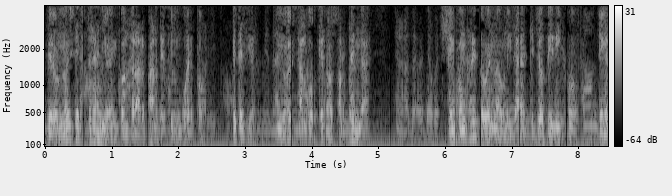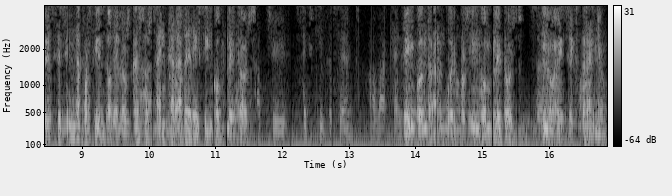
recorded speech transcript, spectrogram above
Pero no es extraño encontrar partes de un cuerpo. Es decir, no es algo que nos sorprenda. En concreto, en la unidad que yo dirijo, en el 60% de los casos hay cadáveres incompletos. Encontrar cuerpos incompletos no es extraño.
